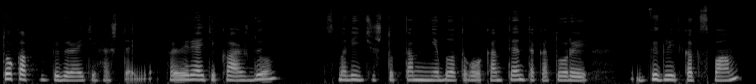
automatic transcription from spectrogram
то, как вы выбираете хэштеги. Проверяйте каждую, смотрите, чтобы там не было такого контента, который выглядит как спам.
